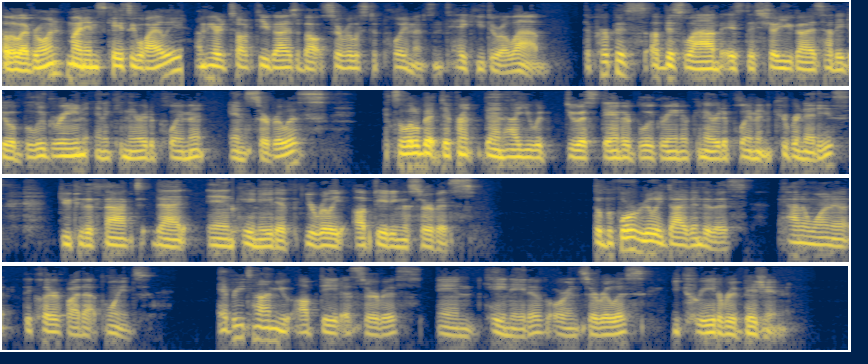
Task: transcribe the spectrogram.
Hello everyone, my name is Casey Wiley. I'm here to talk to you guys about serverless deployments and take you through a lab. The purpose of this lab is to show you guys how they do a blue-green and a canary deployment in serverless. It's a little bit different than how you would do a standard blue-green or canary deployment in Kubernetes due to the fact that in Knative, you're really updating the service. So before we really dive into this, I kind of want to clarify that point. Every time you update a service in Knative or in serverless, you create a revision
